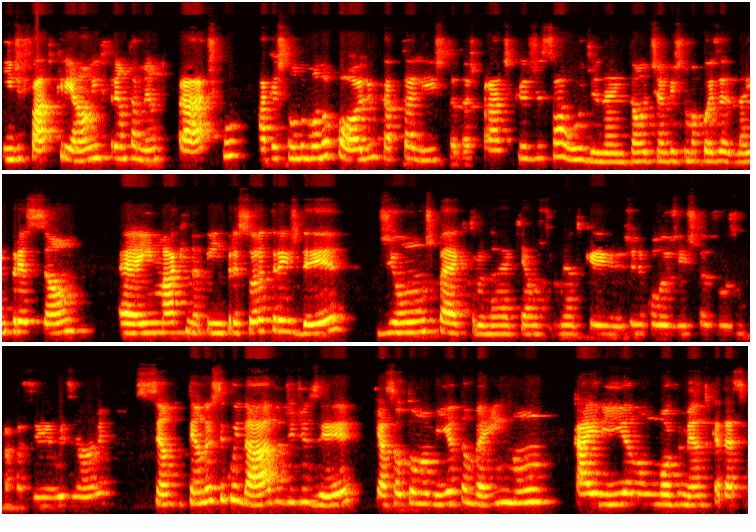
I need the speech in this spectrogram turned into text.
e, de fato, criar um enfrentamento prático à questão do monopólio capitalista das práticas de saúde, né? Então, eu tinha visto uma coisa da impressão é, em máquina, em impressora 3D de um espectro, né, que é um instrumento que ginecologistas usam para fazer o exame, sendo, tendo esse cuidado de dizer que essa autonomia também não cairia num movimento que até se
